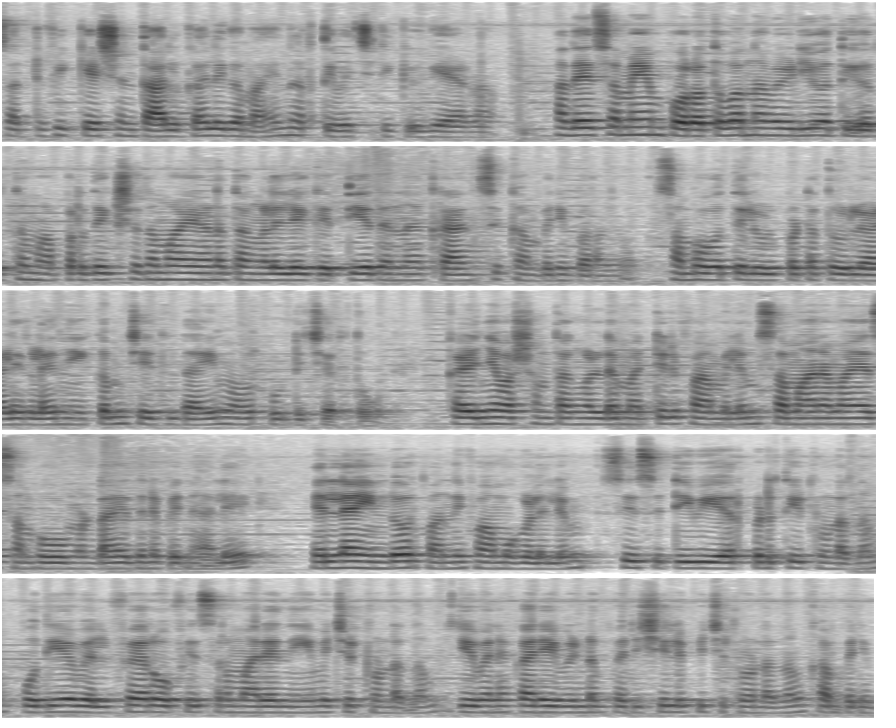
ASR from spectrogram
സർട്ടിഫിക്കേഷൻ താൽക്കാലികമായി നിർത്തിവച്ചിരിക്കുകയാണ്. അതേസമയം പുറത്തു വന്ന വീഡിയോ തീർത്തും അപ്രതീക്ഷിതമായാണ് തങ്ങളിലേക്ക് എത്തിയതെന്ന് ക്രാൻസിക് കമ്പനി പറഞ്ഞു. സംഭവത്തിൽ ഉൾപ്പെട്ട തൊഴിലാളികളെ നീക്കം ചെയ്തതായും അവർ കൂട്ടിച്ചേർത്തു. കഴിഞ്ഞ വർഷം തങ്ങളുടെ മറ്റൊരു ഫാമിലും സമാനമായ സംഭവം ഉണ്ടായതിന് പിന്നാലെ എല്ലാ ഇൻഡോർ പന്നി ഫാമുകളിലും സി സി ടി വി ഏർപ്പെടുത്തിയിട്ടുണ്ടെന്നും പുതിയ വെൽഫെയർ ഓഫീസർമാരെ നിയമിച്ചിട്ടുണ്ടെന്നും ജീവനക്കാരെ വീണ്ടും പരിശീലിപ്പിച്ചിട്ടുണ്ടെന്നും കമ്പനി പറഞ്ഞു.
